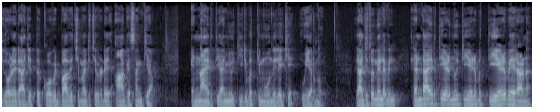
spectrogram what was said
ഇതോടെ രാജ്യത്ത് കോവിഡ് ബാധിച്ച് മരിച്ചവരുടെ ആകെ സംഖ്യ എണ്ണായിരത്തി അഞ്ഞൂറ്റി ഇരുപത്തി മൂന്നിലേക്ക് ഉയർന്നു. രാജ്യത്ത് നിലവിൽ രണ്ടായിരത്തി എഴുന്നൂറ്റി എഴുപത്തിയേഴ് പേരാണ്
